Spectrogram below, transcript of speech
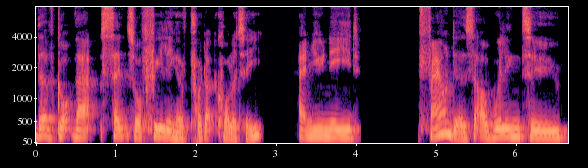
that have got that sense or feeling of product quality. And you need founders that are willing to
